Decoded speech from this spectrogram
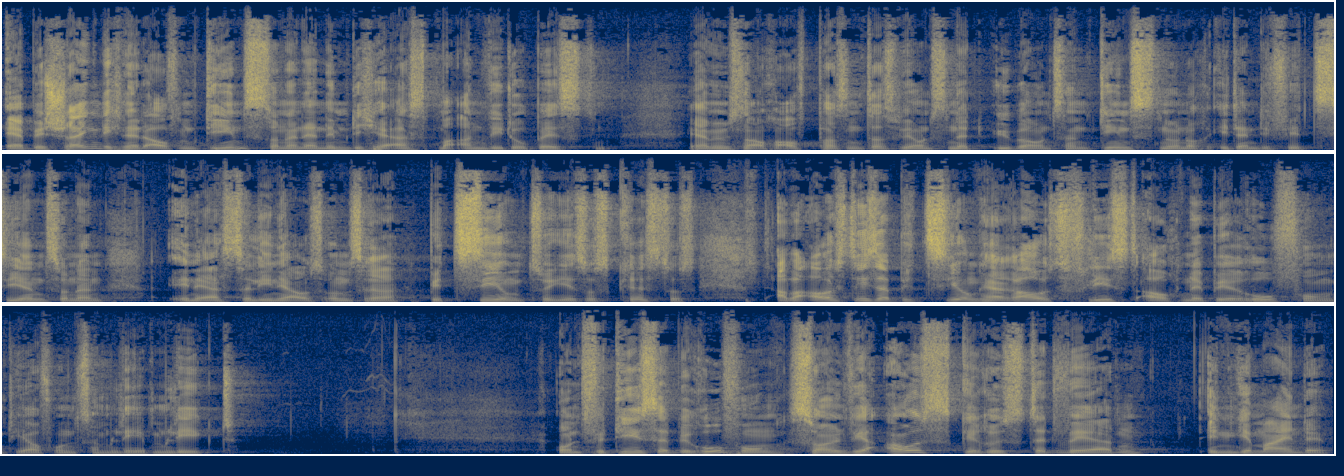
Er beschränkt dich nicht auf den Dienst, sondern er nimmt dich ja erstmal an, wie du bist. Ja, wir müssen auch aufpassen, dass wir uns nicht über unseren Dienst nur noch identifizieren, sondern in erster Linie aus unserer Beziehung zu Jesus Christus. Aber aus dieser Beziehung heraus fließt auch eine Berufung, die auf unserem Leben liegt. Und für diese Berufung sollen wir ausgerüstet werden in Gemeinde.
